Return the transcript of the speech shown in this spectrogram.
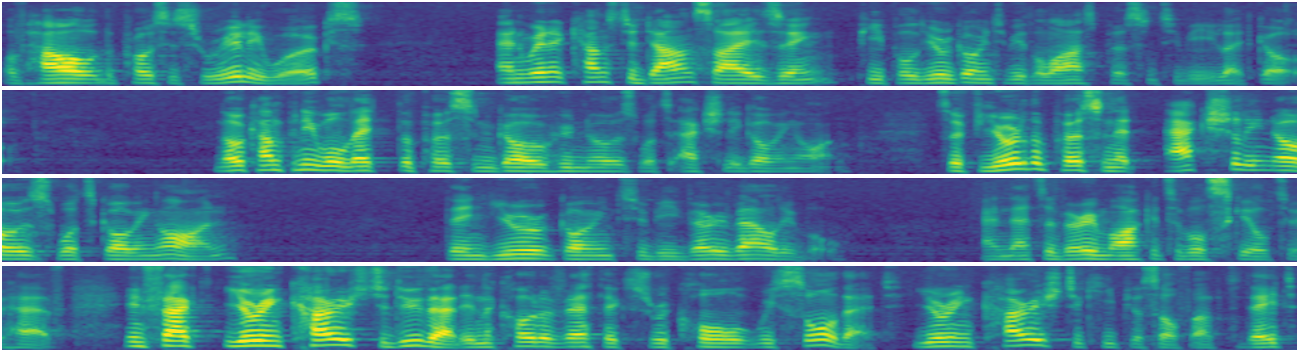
of how the process really works. And when it comes to downsizing people, you're going to be the last person to be let go. No company will let the person go who knows what's actually going on. So if you're the person that actually knows what's going on, then you're going to be very valuable. And that's a very marketable skill to have. In fact, you're encouraged to do that. In the Code of Ethics, recall, we saw that. You're encouraged to keep yourself up to date.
